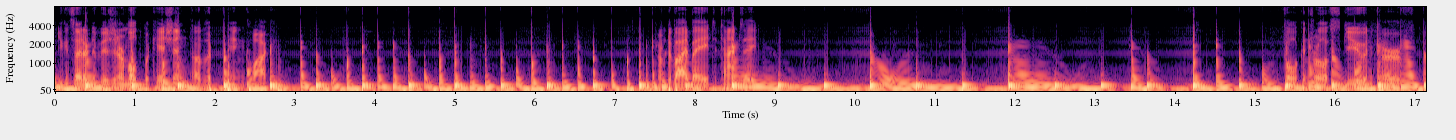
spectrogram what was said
You can set a division or multiplication of the ping clock. Divide by 8 to times 8. Full control of skew and curve. In the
